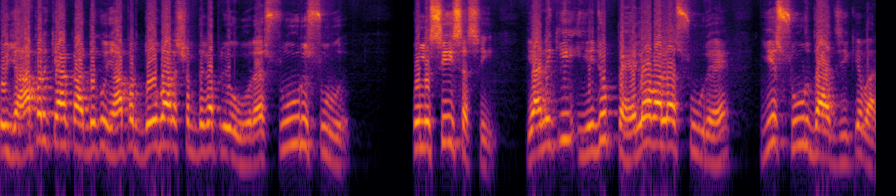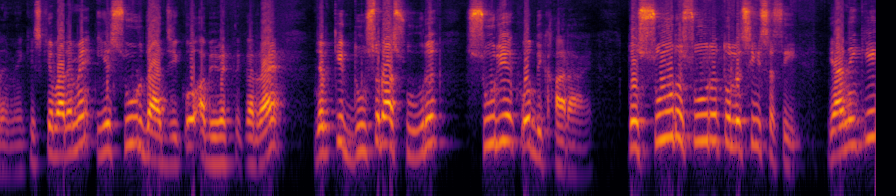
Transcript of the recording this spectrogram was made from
तो यहाँ पर क्या कहा, देखो यहाँ पर दो बार शब्द का प्रयोग हो रहा है, सूर सूर, तुलसी शशि यानी कि ये जो पहला वाला सूर है, ये सूरदास जी के बारे में, किसके बारे में? ये सूरदास जी को अभिव्यक्त कर रहा है जबकि दूसरा सूर सूर्य को दिखा रहा है। तो सूर सूर तुलसी शशि यानी कि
